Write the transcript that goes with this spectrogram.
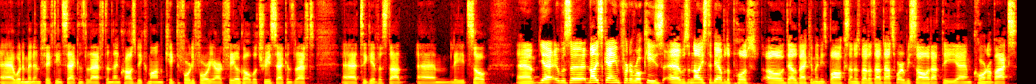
uh, with a minute and 15 seconds left, and then Crosby come on, kicked the 44 yard field goal with three seconds left uh, to give us that um, lead. So. Um, yeah, it was a nice game for the rookies. Uh, it was nice to be able to put oh, Del Beckham in his box, and as well as that, that's where we saw that the um, cornerbacks,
